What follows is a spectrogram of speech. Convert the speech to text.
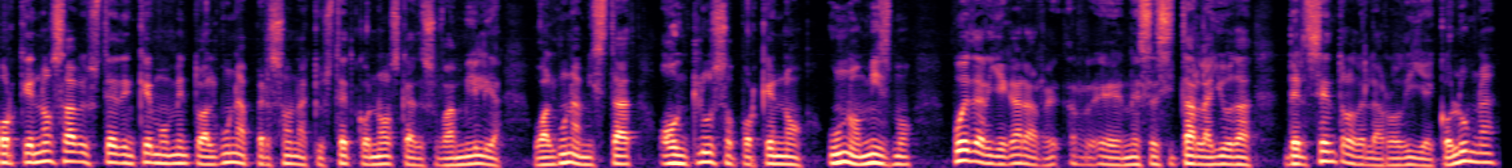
porque no sabe usted en qué momento alguna persona que usted conozca de su familia o alguna amistad, o incluso, ¿por qué no?, uno mismo, puede llegar a necesitar la ayuda del centro de la rodilla y columna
